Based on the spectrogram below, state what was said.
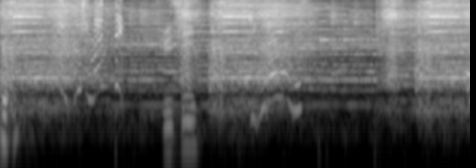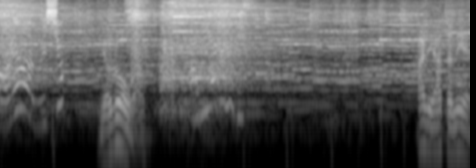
行く姫って虞姬。 牛牛肉王、アリアドネです阿里阿德涅，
